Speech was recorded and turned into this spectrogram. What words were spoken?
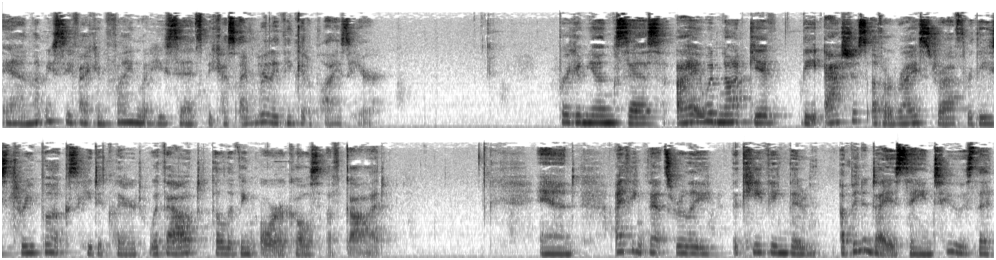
And let me see if I can find what he says because I really think it applies here. Brigham Young says, I would not give the ashes of a rye straw for these three books, he declared, without the living oracles of God. And I think that's really the key thing that Abinadi is saying too is that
